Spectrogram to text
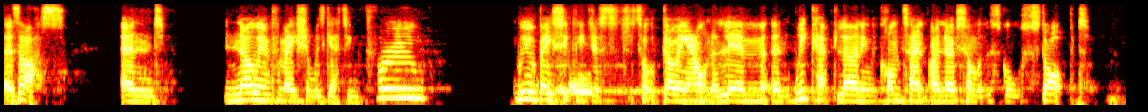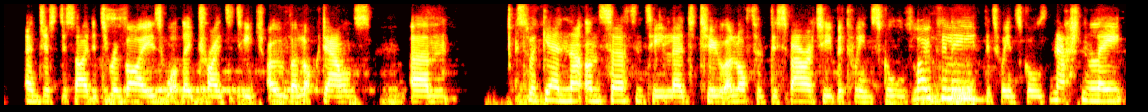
as us. And no information was getting through. We were basically just sort of going out on a limb and we kept learning the content. I know some of the schools stopped and just decided to revise what they tried to teach over lockdowns. Um, so again, that uncertainty led to a lot of disparity between schools locally, between schools nationally,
